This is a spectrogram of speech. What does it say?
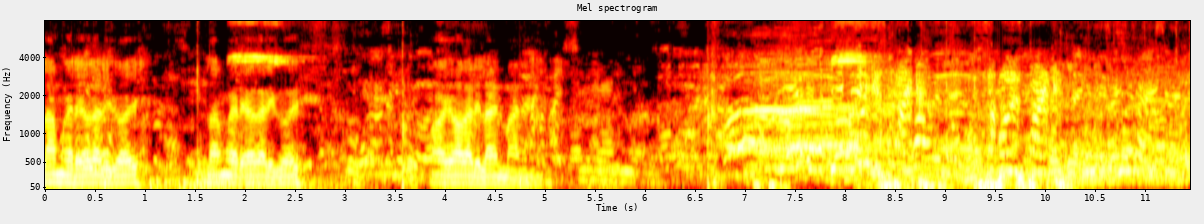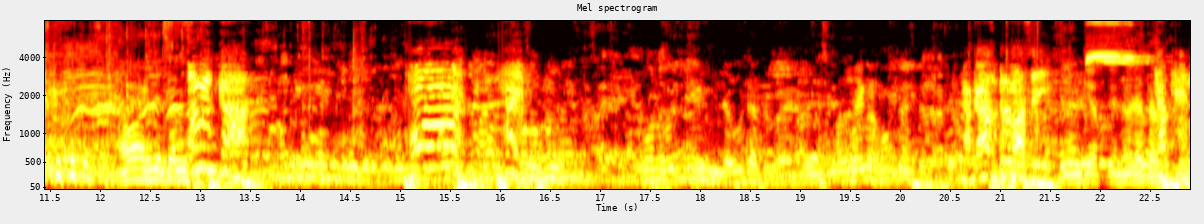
लामघारे अगाडि गयो। लामघारे अगाडि गयो। अँ यो अगाडि लाइनमा हाने अमित आकाश वर्मा से कैप्टन हो जाता कैप्टन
